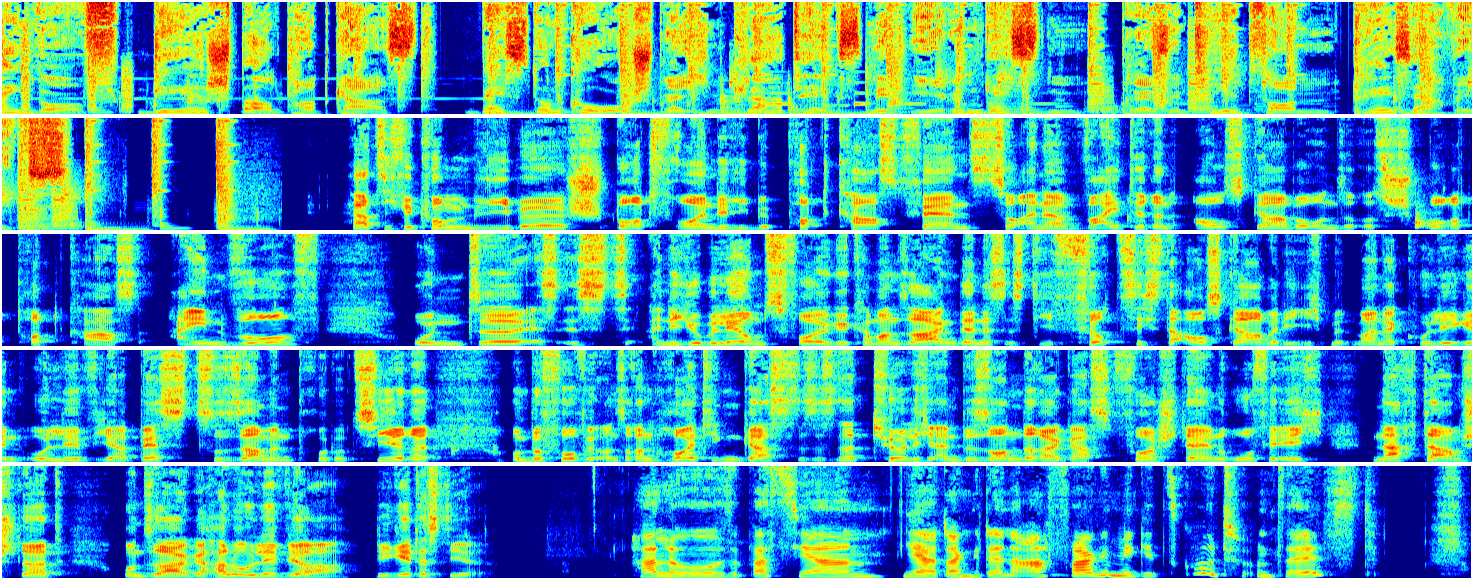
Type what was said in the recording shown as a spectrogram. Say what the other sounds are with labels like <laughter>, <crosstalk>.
Einwurf, der Sportpodcast. Best und Co. sprechen Klartext mit ihren Gästen. Präsentiert von Reservix. Herzlich willkommen, liebe Sportfreunde, liebe Podcast-Fans, zu einer weiteren Ausgabe unseres Sportpodcast Einwurf. Und äh, es ist eine Jubiläumsfolge, kann man sagen, denn es ist die 40. Ausgabe, die ich mit meiner Kollegin Olivia Best zusammen produziere. Und bevor wir unseren heutigen Gast, das ist natürlich ein besonderer Gast, vorstellen, rufe ich nach Darmstadt und sage, hallo Olivia, wie geht es dir? Hallo Sebastian. Ja, danke der Nachfrage. Mir geht's gut. Und selbst?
